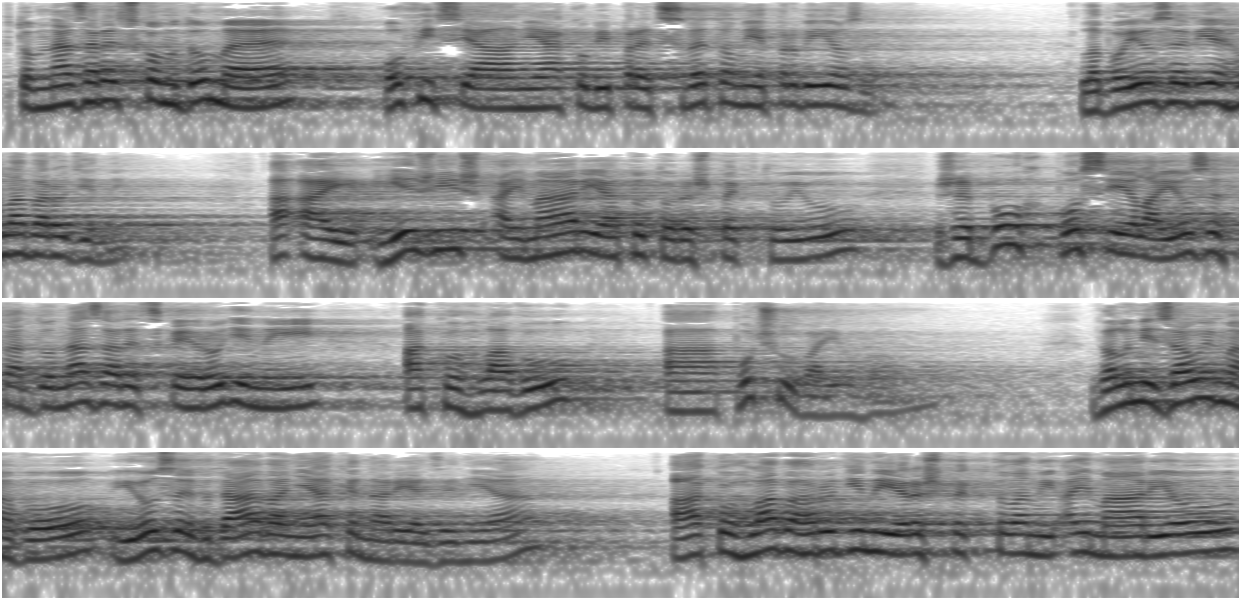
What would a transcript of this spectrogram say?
V tom nazareckom dome oficiálne akoby pred svetom je prvý Jozef. Lebo Jozef je hlava rodiny. A aj Ježiš, aj Mária toto rešpektujú, že Boh posiela Jozefa do nazareckej rodiny ako hlavu a počúvajú ho. Veľmi zaujímavo, Jozef dáva nejaké nariadenia a ako hlava rodiny je rešpektovaný aj Máriou,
